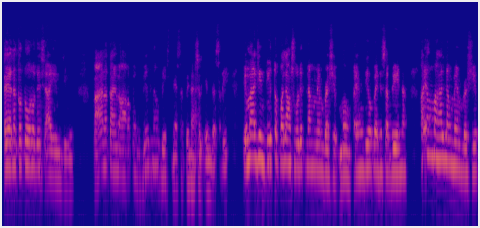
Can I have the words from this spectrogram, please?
Kaya nagtuturo din sa IMG, paano tayo makakapag-build ng business sa financial industry. Imagine, dito pa lang sulit ng membership mo. Kaya hindi mo pwede sabihin na, ay, ang mahal ng membership.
